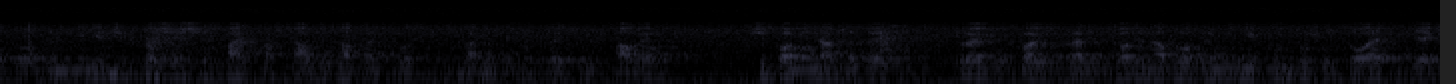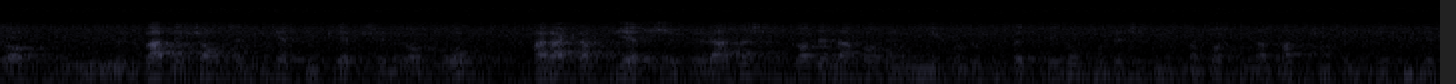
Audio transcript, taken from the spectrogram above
o wyodrębnienie. Czy ktoś jeszcze z Państwa chciałby zabrać głos w sprawie tego projektu uchwały? Przypominam, że to jest projekt uchwały w sprawie zgody na wyodrębnienie Funduszu Sołeckiego w 2021 2021 roku. Paragraf pierwszy. Wyraża się zgodę na wyodrębnienie Funduszu Sołeckiego w budżecie gminy na 2021 rok.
